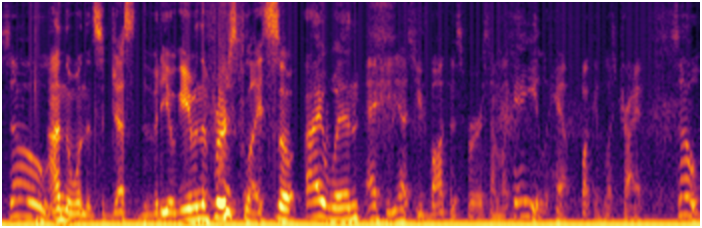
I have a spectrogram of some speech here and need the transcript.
So, I'm the one that suggested the video game in the first place, so I win. actually, yes, you bought this first. I'm like, hey, yeah, fuck it, let's try it. So,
